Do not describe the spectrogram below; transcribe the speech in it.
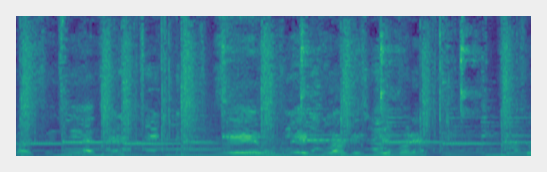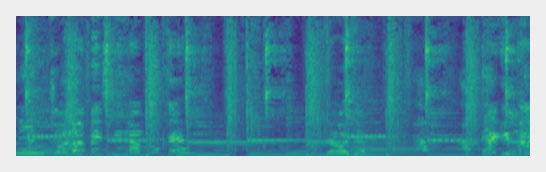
পার্সন যে আছে সে উঠবে একটু আগে গিয়ে পরে। তো চলো বেশি না বকে যাওয়া যাক নাকি মা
